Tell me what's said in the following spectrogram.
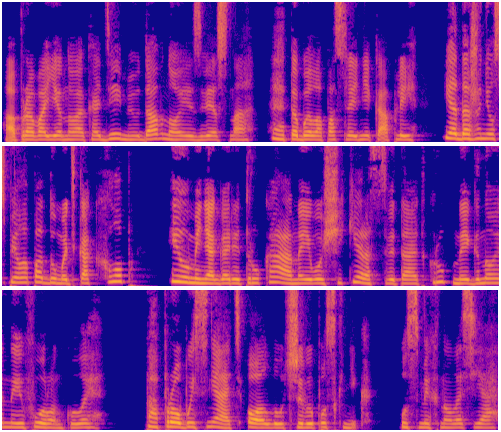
А про военную академию давно известно. Это было последней каплей. Я даже не успела подумать, как хлоп, и у меня горит рука, а на его щеке расцветают крупные гнойные фурункулы. «Попробуй снять, о лучший выпускник!» — усмехнулась я.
